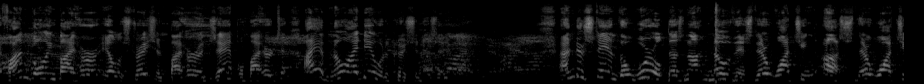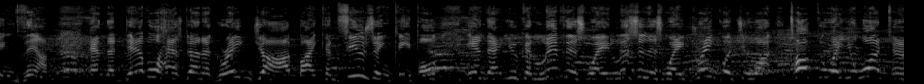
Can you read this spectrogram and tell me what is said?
If I'm going by her illustration, by her example, by her, t- I have no idea what a Christian is anymore. Understand, the world does not know this. They're watching us, they're watching them. And the devil has done a great job by confusing people in that you can live this way, listen this way, drink what you want, talk the way you want to,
